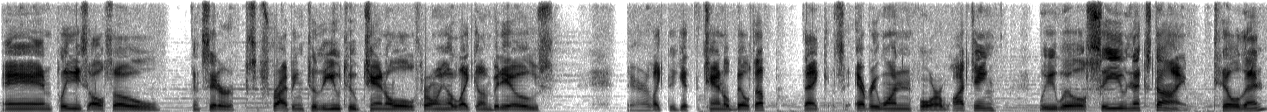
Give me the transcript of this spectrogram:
And please also consider subscribing to the YouTube channel, throwing a like on videos. There, I like to get the channel built up. Thanks everyone for watching. We will see you next time. Till then,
